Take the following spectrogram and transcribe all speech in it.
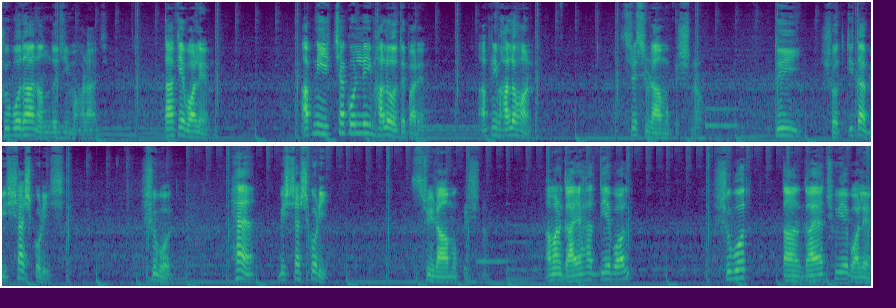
সুবোধানন্দজি মহারাজ, তাকে বলেন, আপনি ইচ্ছা করলেই ভালো হতে পারেন। আপনি ভালো হন। শ্রী শ্রী রামকৃষ্ণ, তুই সত্যি তা বিশ্বাস করিস? সুবোধ হ্যাঁ বিশ্বাস করি। শ্রী রামকৃষ্ণ আমার গায়ে হাত দিয়ে বল। সুবোধ তাঁর গায়া ছুঁয়ে বলেন।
